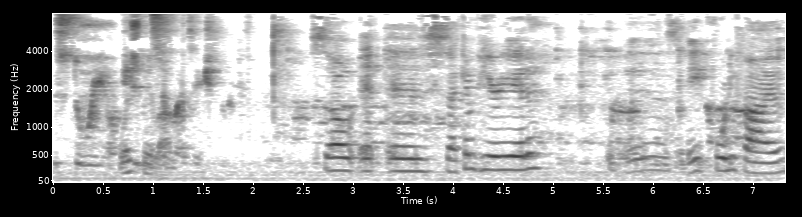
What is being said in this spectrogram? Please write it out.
the story of Wish civilization. So it is second period. It is 8.45.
